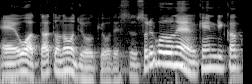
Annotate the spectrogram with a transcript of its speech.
えー、終わった後の状況です。それほどね、権利確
